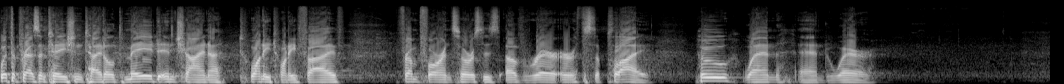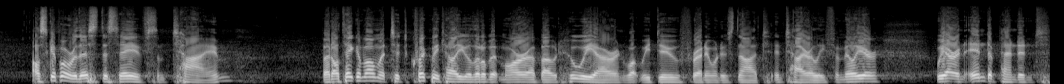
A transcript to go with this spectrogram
with a presentation titled Made in China 2025 from Foreign Sources of Rare Earth Supply Who, When, and Where. I'll skip over this to save some time, but I'll take a moment to quickly tell you a little bit more about who we are and what we do for anyone who's not entirely familiar. We are an independent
